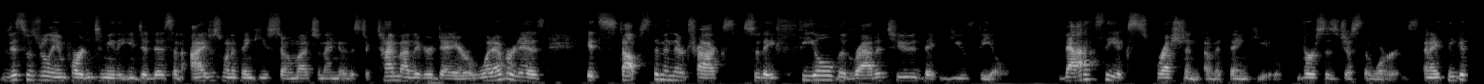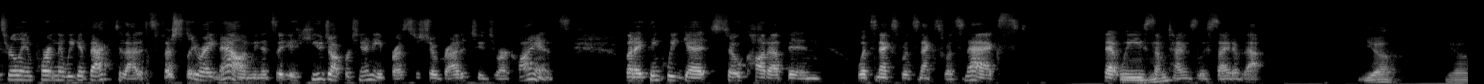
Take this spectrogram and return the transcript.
this was really important to me that you did this. And I just want to thank you so much. And I know this took time out of your day or whatever it is. It stops them in their tracks so they feel the gratitude that you feel. That's the expression of a thank you versus just the words. And I think it's really important that we get back to that, especially right now. I mean, it's a, a huge opportunity for us to show gratitude to our clients. But I think we get so caught up in what's next, what's next, what's next that we mm-hmm. sometimes lose sight of that. Yeah, yeah.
